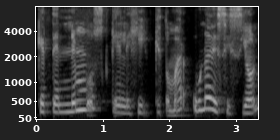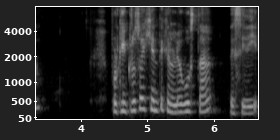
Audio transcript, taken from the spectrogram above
que tenemos que elegir, que tomar una decisión, Porque incluso hay gente que no le gusta decidir.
